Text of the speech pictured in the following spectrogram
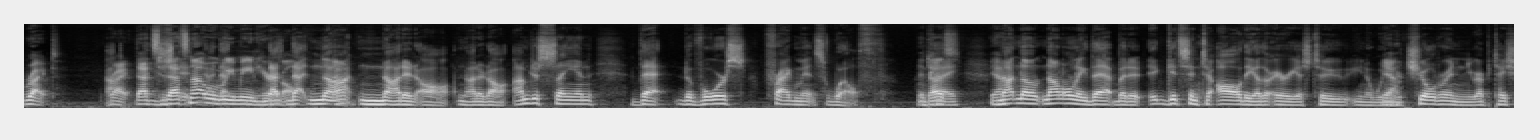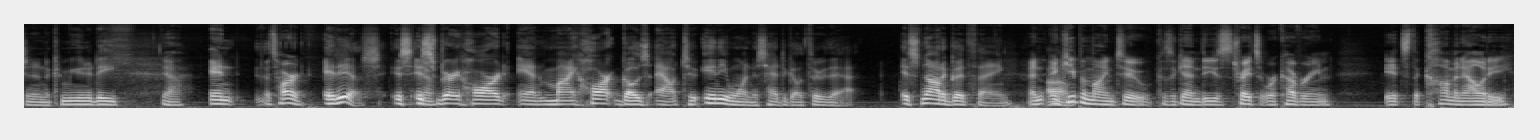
Right. Right. That's Just- that's not it- what that- we mean here that, at all. That not not at all. Not at all. I'm just saying that divorce fragments wealth. It does. Yeah. Not no, not only that, but it, it gets into all the other areas too. You know, with Yeah. your children and your reputation in the community, yeah. and It's hard. it is. It's it's Yeah. very hard, and my heart goes out to anyone that's had to go through that. It's not a good thing. And, and um, keep in mind too, because again, these traits that we're covering, it's the commonality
